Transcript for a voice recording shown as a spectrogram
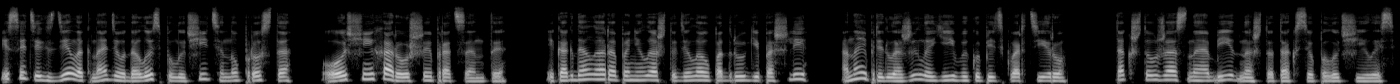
и с этих сделок Наде удалось получить, ну, просто очень хорошие проценты. И когда Лара поняла, что дела у подруги пошли, она и предложила ей выкупить квартиру. Так что ужасно обидно, что так все получилось.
